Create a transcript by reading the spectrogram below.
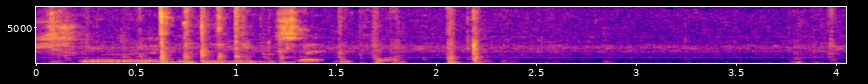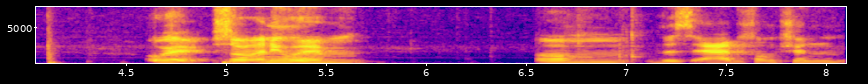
should be set default. Okay, so anyway, um, this add function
